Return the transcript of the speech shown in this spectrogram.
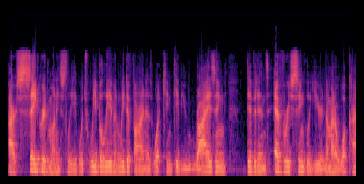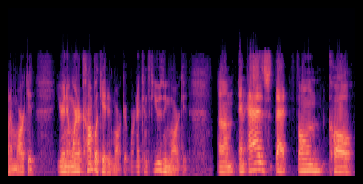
our sacred money sleeve, which we believe and we define as what can give you rising dividends every single year, no matter what kind of market you're in. And we're in a complicated market, we're in a confusing market. Um, and as that phone call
